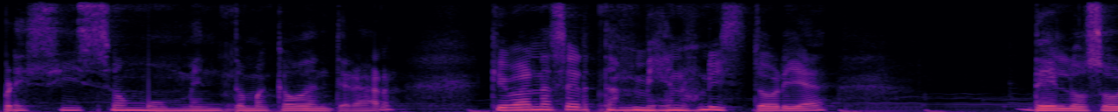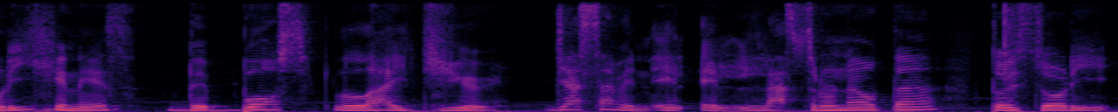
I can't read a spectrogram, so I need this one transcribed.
preciso momento me acabo de enterar, que van a hacer también una historia de los orígenes de Buzz Lightyear. Ya saben, el, el astronauta Toy Story,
